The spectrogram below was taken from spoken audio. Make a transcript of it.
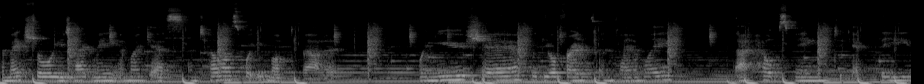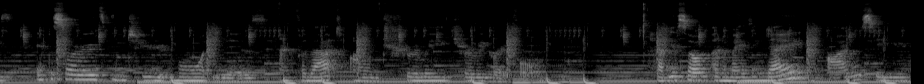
and make sure you tag me and my guests and tell us what you loved about it. When you share with your friends and family, that helps me to get these episodes into more ears, and for that, I am truly, truly grateful. Have yourself an amazing day, and I will see you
